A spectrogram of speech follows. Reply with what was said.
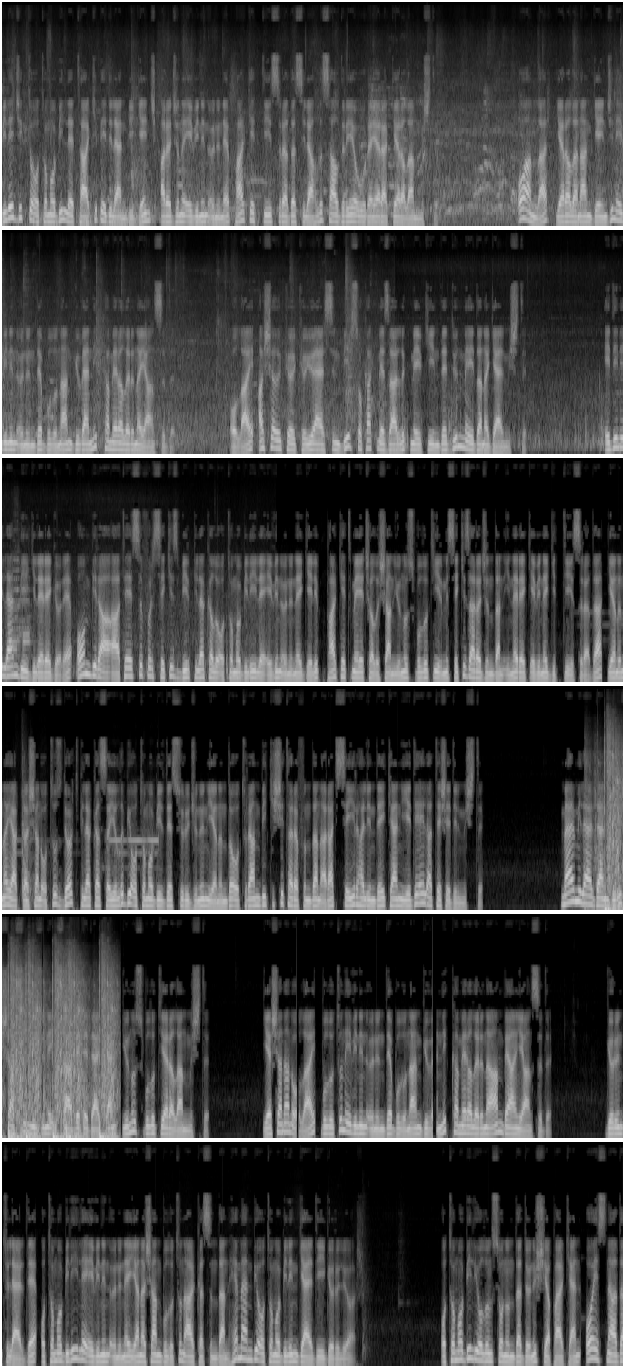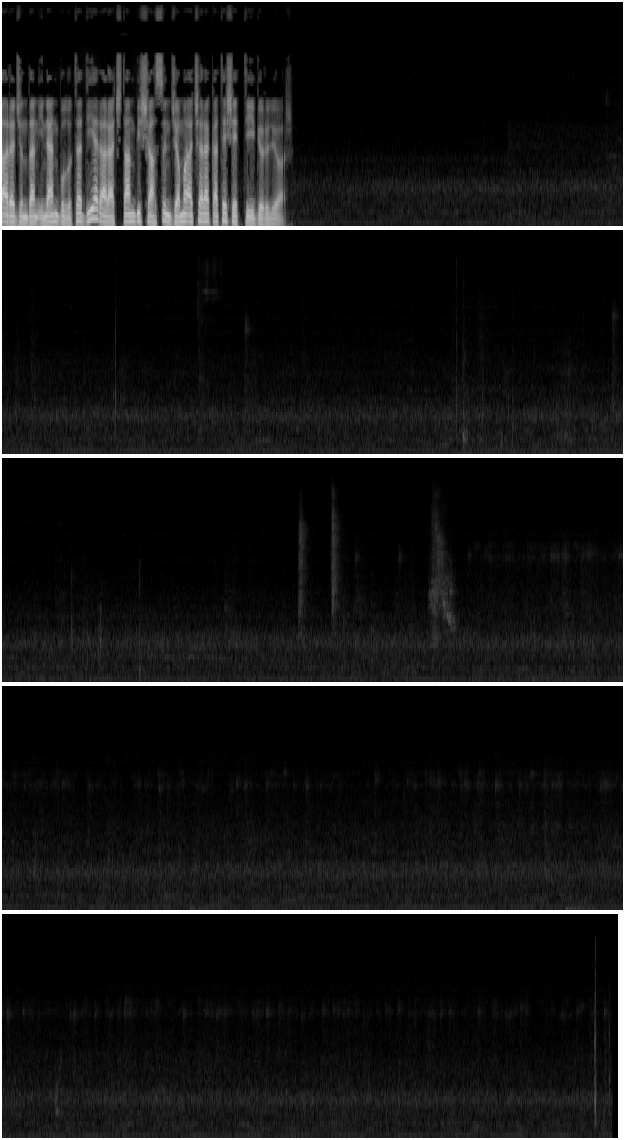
Bilecik'te otomobille takip edilen bir genç, aracını evinin önüne park ettiği sırada silahlı saldırıya uğrayarak yaralanmıştı. O anlar, yaralanan gencin evinin önünde bulunan güvenlik kameralarına yansıdı. Olay, Aşağıköy köyü Ersin bir sokak mezarlık mevkiinde dün meydana gelmişti. Edinilen bilgilere göre, 11 AAT 081 plakalı otomobiliyle evin önüne gelip park etmeye çalışan Yunus Bulut 28 aracından inerek evine gittiği sırada, yanına yaklaşan 34 plaka sayılı bir otomobilde sürücünün yanında oturan bir kişi tarafından araç seyir halindeyken 7 el ateş edilmişti. Mermilerden biri şahsın yüzüne isabet ederken, Yunus Bulut yaralanmıştı. Yaşanan olay, Bulut'un evinin önünde bulunan güvenlik kameralarına an be an yansıdı. Görüntülerde, otomobiliyle evinin önüne yanaşan Bulut'un arkasından hemen bir otomobilin geldiği görülüyor. Otomobil yolun sonunda dönüş yaparken, o esnada aracından inen Bulut'a diğer araçtan bir şahsın camı açarak ateş ettiği görülüyor.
